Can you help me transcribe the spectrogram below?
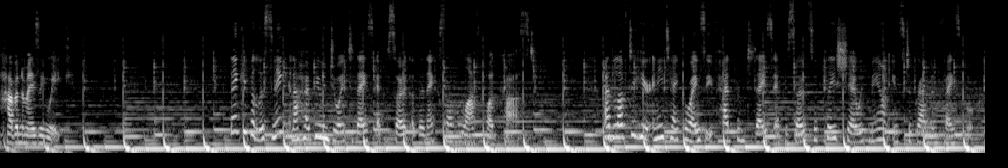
Have an amazing week. Thank you for listening, and I hope you enjoyed today's episode of the Next Level Life podcast. I'd love to hear any takeaways that you've had from today's episode, so please share with me on Instagram and Facebook.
